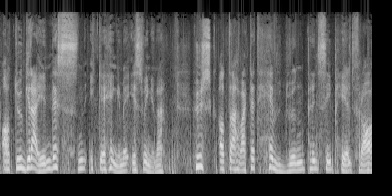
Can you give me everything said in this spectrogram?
at du greier nesten ikke henge med i svingene. Husk at det har vært et hevdvunnet prinsipp helt fra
